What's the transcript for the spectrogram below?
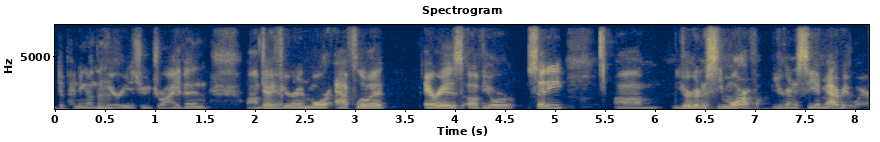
depending on the mm-hmm. areas you drive in. Um, yeah, if you're in more affluent areas of your city, um, you're going to see more of them. You're going to see them everywhere.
